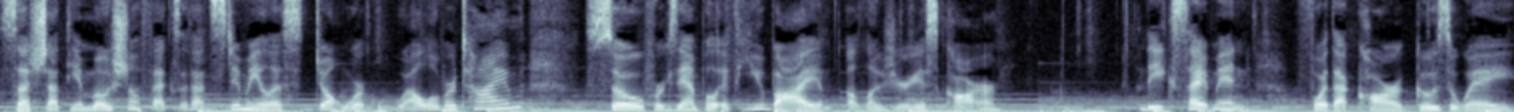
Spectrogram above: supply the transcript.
such that the emotional effects of that stimulus don't work well over time. So, for example, if you buy a luxurious car, the excitement for that car goes away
